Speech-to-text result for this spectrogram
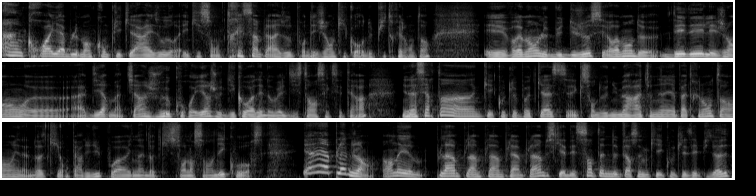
incroyablement compliquées à résoudre et qui sont très simples à résoudre pour des gens qui courent depuis très longtemps. Et vraiment, le but du jeu, c'est vraiment de d'aider les gens euh, à dire, bah tiens, je veux courir, je veux découvrir des nouvelles distances, etc. Il y en a certains hein, qui écoutent le podcast et qui sont devenus marathoniens il y a pas très longtemps. Il y en a d'autres qui ont perdu du poids. Il y en a d'autres qui se sont lancés dans des courses. Il y a plein de gens. On est plein, plein, plein, plein, plein, parce qu'il y a des centaines de personnes qui écoutent les épisodes.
